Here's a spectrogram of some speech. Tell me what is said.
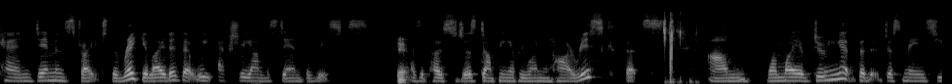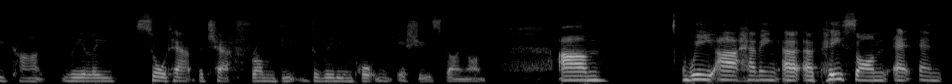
can demonstrate to the regulator that we actually understand the risks. Yeah. As opposed to just dumping everyone in high risk. That's um, one way of doing it, but it just means you can't really sort out the chaff from the, the really important issues going on. Um, we are having a, a piece on, and, and,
